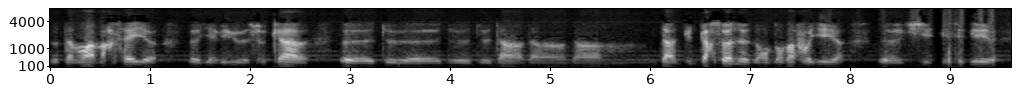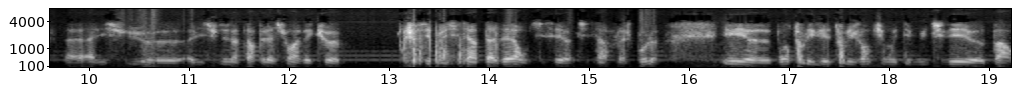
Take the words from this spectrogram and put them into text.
notamment à Marseille, il y avait eu ce cas de, d'une personne dans, un foyer qui est décédée à l'issue à l'issue d'une interpellation avec je sais plus si c'est un taser ou si c'est si c'est un flashball et bon tous les tous les gens qui ont été mutilés par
